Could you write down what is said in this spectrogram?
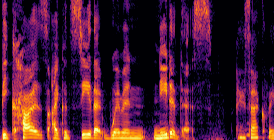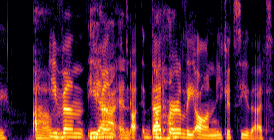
because I could see that women needed this. Exactly. Um, even even yeah, and, uh, that uh-huh. early on, you could see that.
